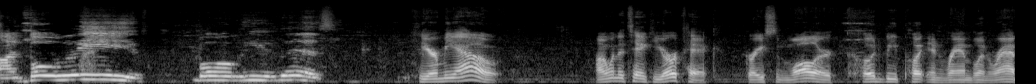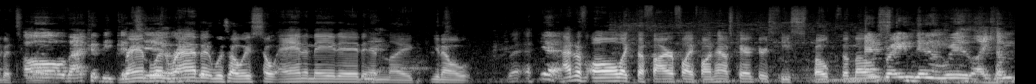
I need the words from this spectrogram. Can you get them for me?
on believe, believe this. hear me out. I'm going to take your pick. Grayson Waller could be put in Ramblin' Rabbit's role. Oh, that could be good. Ramblin'. Rabbit was always so animated and like you know, Yeah. out of all like the Firefly Funhouse characters, he spoke the most. And most. Braden didn't really like him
